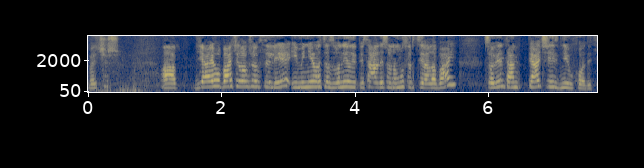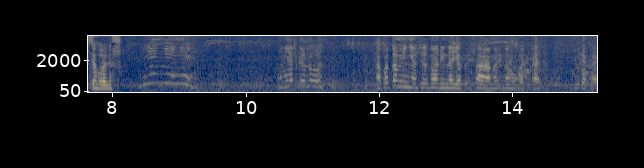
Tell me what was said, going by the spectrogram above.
Бачиш? А я його бачила вже в селі, і мені оце дзвонили, і писали, що на мусорці Алабай, що він там 5-6 днів ходить всього лиш. Ні, ні, ні. Ну я. А потім мені все Марина, я прийшла, а Марина говорить, каже, Юля каже,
